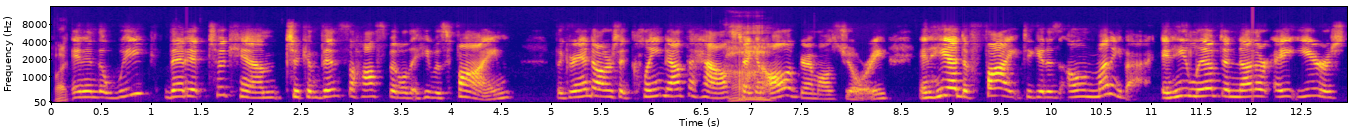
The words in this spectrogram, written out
What? And in the week that it took him to convince the hospital that he was fine, the granddaughters had cleaned out the house, taken ah. all of grandma's jewelry, and he had to fight to get his own money back. And he lived another eight years.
